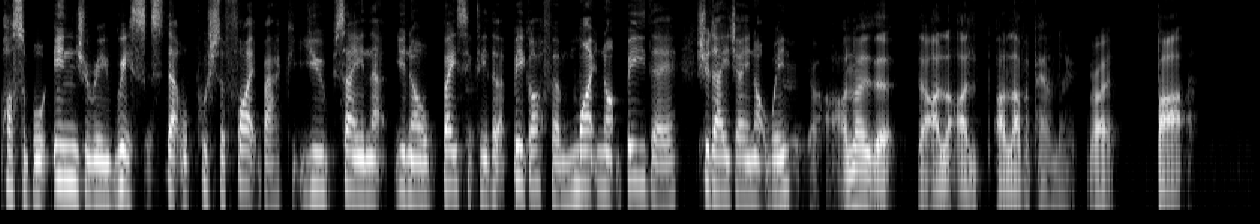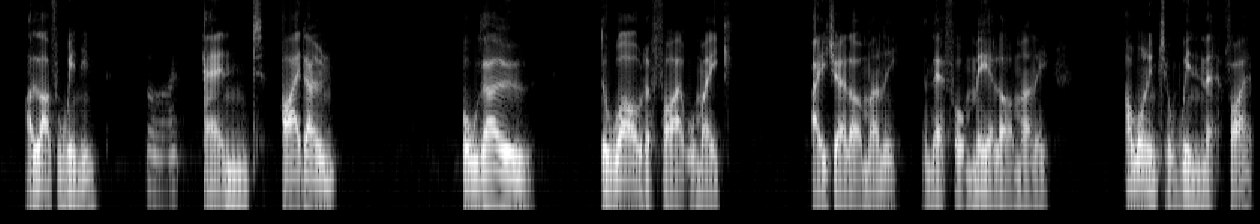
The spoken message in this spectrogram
possible injury risks that will push the fight back. You saying that, you know, basically that big offer might not be there should AJ not win. I know that that I, I, I love a pound note, right? But I love winning. All right. And I don't, although the Wilder fight will make AJ a lot of money and therefore me a lot of money, I want him to win that fight.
